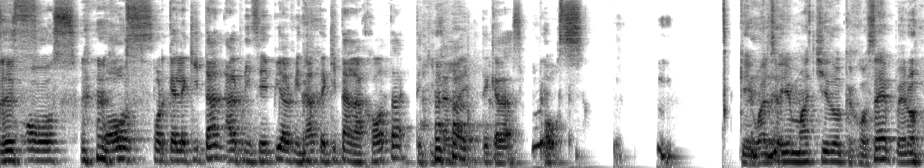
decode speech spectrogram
llamas es- Oz. Oz. Porque le quitan al principio y al final te quitan la J, te quitan la I, te quedas Oz. que igual se oye más chido que José, pero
